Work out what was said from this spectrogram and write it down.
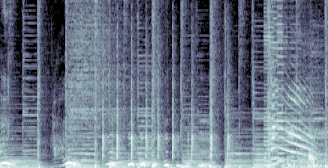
Ow! Ow! Ah!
